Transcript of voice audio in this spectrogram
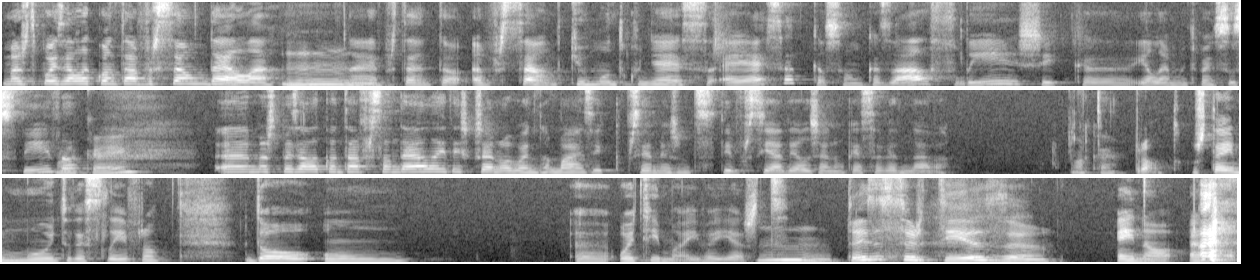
mas depois ela conta a versão dela, não é? Portanto, a versão que o mundo conhece é essa, que eles são um casal feliz e que ele é muito bem sucedido. Ok. Ah, mas depois ela conta a versão dela e diz que já não aguenta mais e que precisa mesmo de se divorciar dele, já não quer saber de nada. Ok. Pronto, gostei muito desse livro. Dou um uh, 8,5 a este. Hum, tens a certeza? Em 9. A 9.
